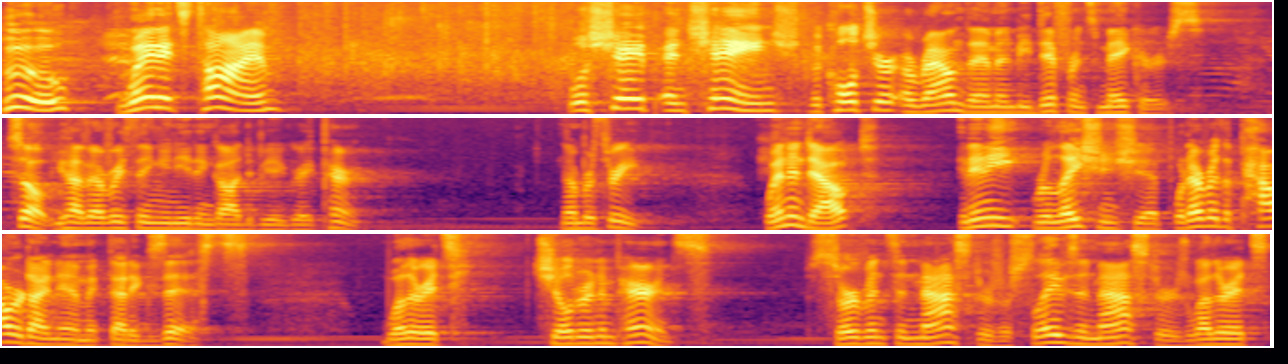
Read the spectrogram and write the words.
who, when it's time, will shape and change the culture around them and be difference makers. So, you have everything you need in God to be a great parent. Number three, when in doubt, in any relationship, whatever the power dynamic that exists, whether it's children and parents, servants and masters, or slaves and masters, whether it's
